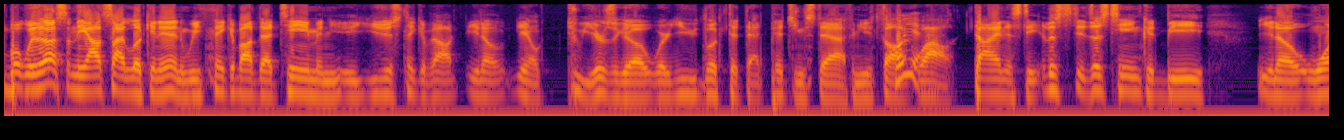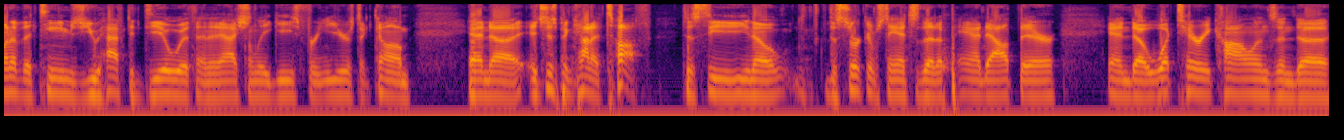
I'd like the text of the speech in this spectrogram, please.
But with us on the outside looking in, we think about that team, and you, you just think about you know you know two years ago where you looked at that pitching staff and you thought, Oh, yeah. wow, dynasty. This this team could be you know one of the teams you have to deal with in the National League East for years to come, and uh, it's just been kind of tough to see you know the circumstances that have panned out there and uh, what Terry Collins and uh,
